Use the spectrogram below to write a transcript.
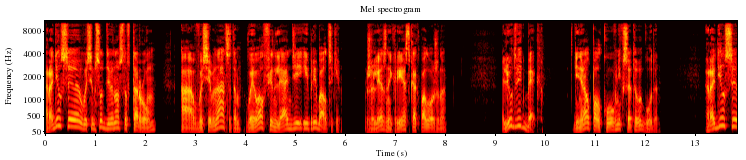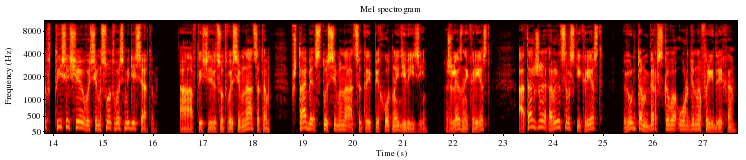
Родился в 892 а в 18 воевал в Финляндии и Прибалтике. Железный крест, как положено. Людвиг Бек, генерал-полковник с этого года. Родился в 1880-м а в 1918 в штабе 117-й пехотной дивизии, Железный крест, а также рыцарский крест Вюртембергского ордена Фридриха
